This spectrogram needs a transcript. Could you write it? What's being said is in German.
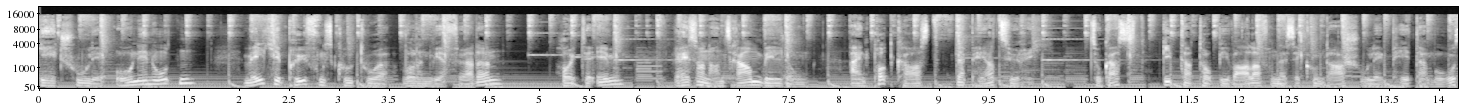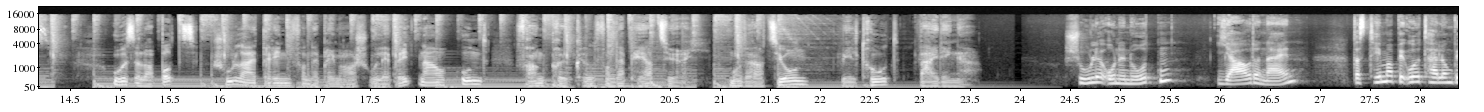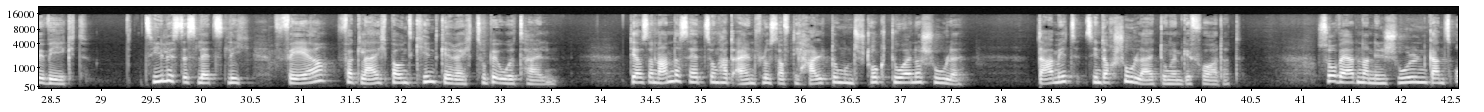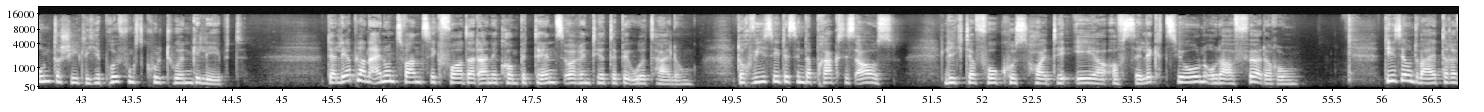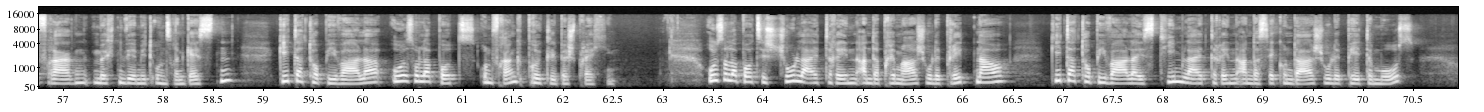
Geht Schule ohne Noten? Welche Prüfungskultur wollen wir fördern? Heute im Resonanzraumbildung, ein Podcast der PA Zürich. Zu Gast Gitta Topiwala von der Sekundarschule Peter Moos, Ursula Botz, Schulleiterin von der Primarschule Brittnau und Frank Brückel von der PA Zürich. Moderation Wiltrud Weidinger. Schule ohne Noten? Ja oder nein? Das Thema Beurteilung bewegt. Ziel ist es letztlich, fair, vergleichbar und kindgerecht zu beurteilen. Die Auseinandersetzung hat Einfluss auf die Haltung und Struktur einer Schule. Damit sind auch Schulleitungen gefordert. So werden an den Schulen ganz unterschiedliche Prüfungskulturen gelebt. Der Lehrplan 21 fordert eine kompetenzorientierte Beurteilung. Doch wie sieht es in der Praxis aus? Liegt der Fokus heute eher auf Selektion oder auf Förderung? Diese und weitere Fragen möchten wir mit unseren Gästen Gita Topiwala, Ursula Botz und Frank Brückel besprechen. Ursula Botz ist Schulleiterin an der Primarschule Brittnau, Gita Topiwala ist Teamleiterin an der Sekundarschule Peter Moos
